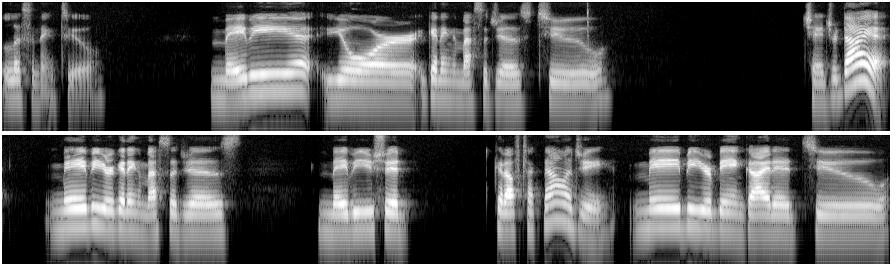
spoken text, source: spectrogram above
listening to? Maybe you're getting messages to change your diet Maybe you're getting messages. Maybe you should get off technology. Maybe you're being guided to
